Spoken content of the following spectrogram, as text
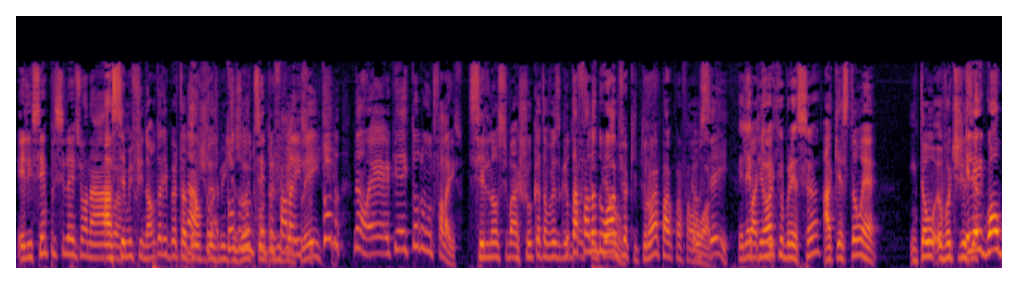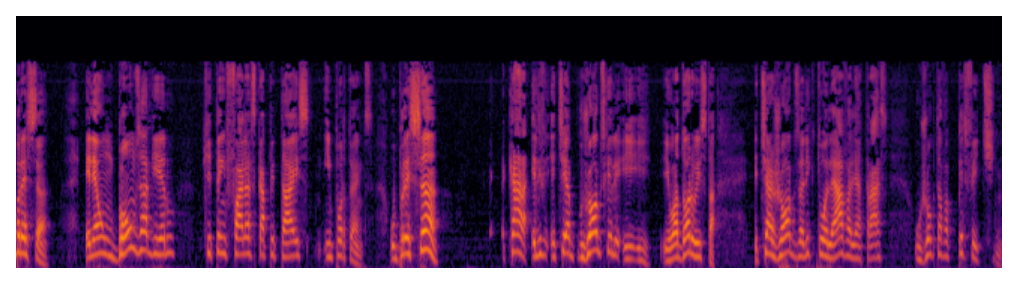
ele sempre se lesionava. A semifinal da Libertadores Não, de to- 2018 todo mundo sempre fala isso. Todo, não, é que aí todo mundo fala isso. Se ele não se machuca, talvez o Tu Grêmio tá fosse falando óbvio aqui, tu não é pago pra falar Eu óbvio. sei. Ele é pior que... o Bressan? A questão é... Então, eu vou te dizer... Ele é igual o Bressan. Ele é um bom zagueiro que tem falhas capitais importantes. O Bressan, cara, ele, ele tinha jogos que ele. E, e eu adoro isso, tá? Ele tinha jogos ali que tu olhava ali atrás, o jogo tava perfeitinho,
